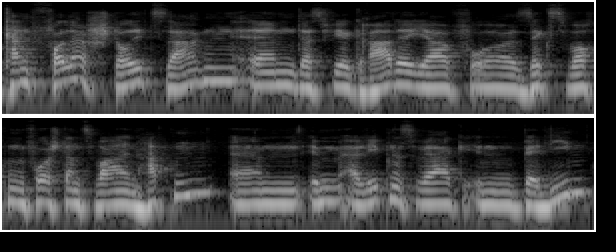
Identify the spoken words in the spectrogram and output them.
kann voller Stolz sagen, ähm, dass wir gerade ja vor sechs Wochen Vorstandswahlen hatten ähm, im Erlebniswerk in Berlin.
